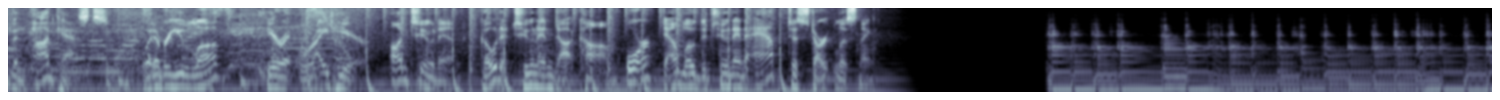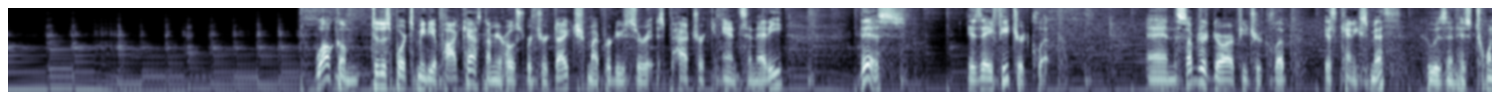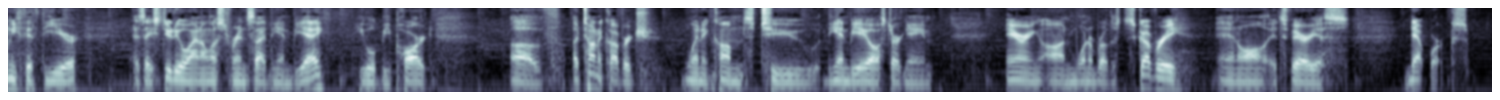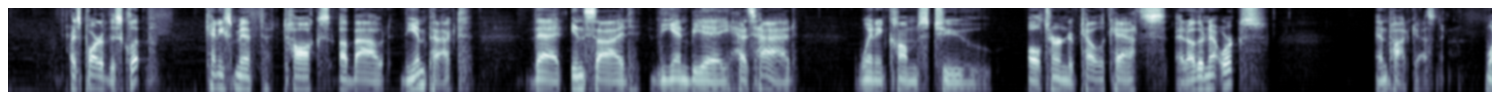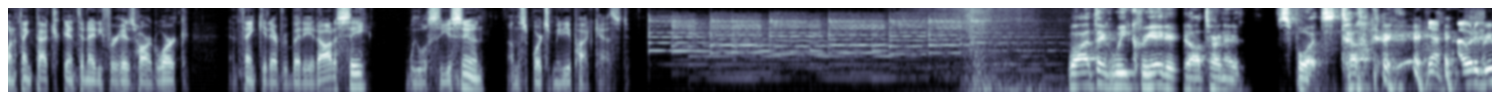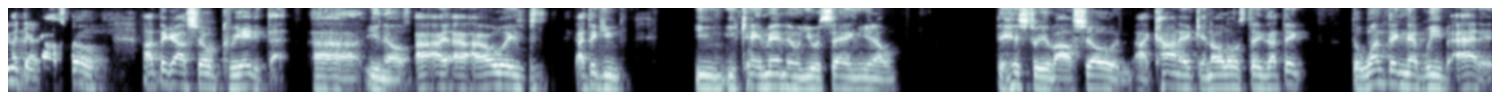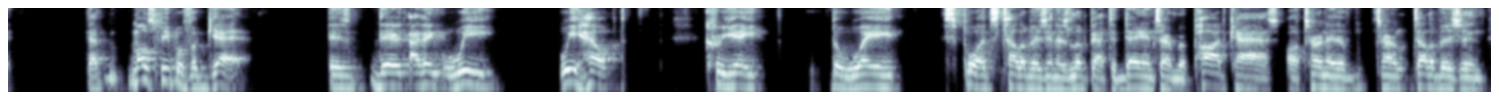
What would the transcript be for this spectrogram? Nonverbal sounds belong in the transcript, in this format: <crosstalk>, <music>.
even podcasts. Whatever you love, hear it right here on TuneIn. Go to tunein.com or download the TuneIn app to start listening. Welcome to the Sports Media Podcast. I'm your host, Richard Deitsch. My producer is Patrick Antonetti. This is a featured clip. And the subject of our featured clip is Kenny Smith, who is in his 25th year as a studio analyst for Inside the NBA. He will be part of a ton of coverage when it comes to the NBA All Star game airing on Warner Brothers Discovery and all its various networks. As part of this clip, Kenny Smith talks about the impact that Inside the NBA has had when it comes to alternative telecasts at other networks and podcasting. I want to thank Patrick Antonetti for his hard work and thank you to everybody at Audacy. We will see you soon on the Sports Media Podcast. Well, I think we created alternative sports <laughs> television. Yeah, I would agree with I that. Our show, I think our show created that. Uh, you know, I, I, I always, I think you, you, you came in and you were saying, you know, the history of our show and iconic and all those things. I think the one thing that we've added that most people forget is there. I think we, we helped create the way sports television is looked at today in terms of podcasts, alternative ter- television,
